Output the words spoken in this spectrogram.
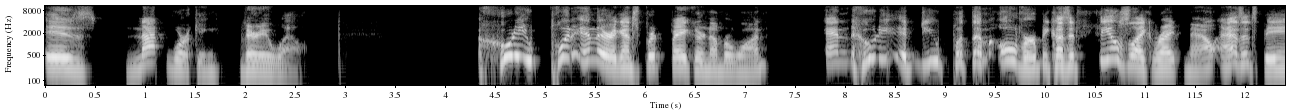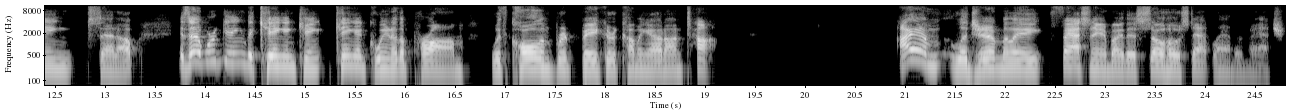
is not working very well. Who do you put in there against Britt Baker, number one? And who do you, do you put them over? Because it feels like right now, as it's being set up, is that we're getting the king and king, king and queen of the prom with Cole and Britt Baker coming out on top. I am legitimately fascinated by this Soho Statlander match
